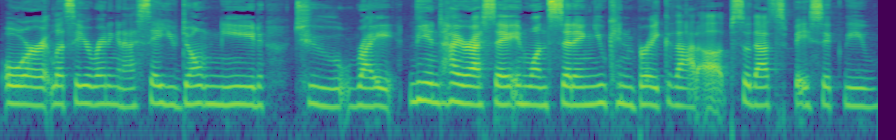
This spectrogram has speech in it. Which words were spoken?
or let's say you're writing an essay, you don't need to write the entire essay in one sitting. You can break that up. So, that's basically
